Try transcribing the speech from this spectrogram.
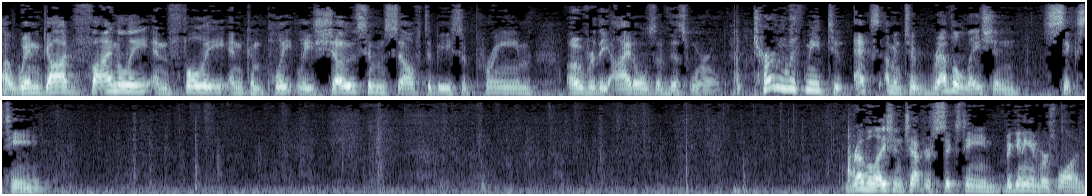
uh, when God finally and fully and completely shows himself to be supreme over the idols of this world. Turn with me to Ex, I mean to Revelation 16. Revelation chapter 16, beginning in verse 1.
